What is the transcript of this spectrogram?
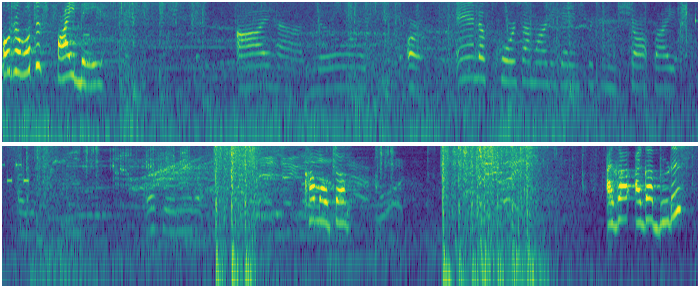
Ultra, what's a spy base? I have no idea. Or, and of course, I'm already getting freaking shot by a. Okay, now. Come, Ultra. I got I got Brutus.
